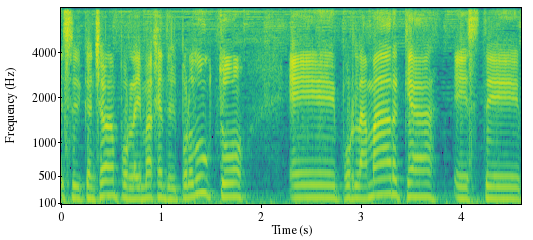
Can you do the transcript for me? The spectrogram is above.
se enganchaban por la imagen del producto, eh, por la marca, este,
